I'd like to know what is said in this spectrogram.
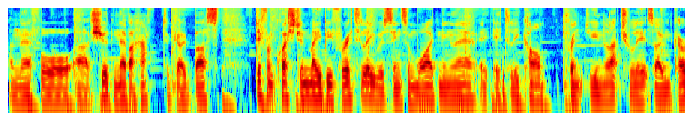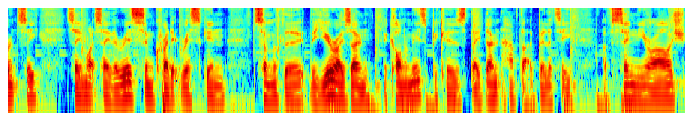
and therefore uh, should never have to go bust. Different question maybe for Italy. We've seen some widening there. Italy can't print unilaterally its own currency. So you might say there is some credit risk in some of the, the Eurozone economies because they don't have that ability of seigniorage.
